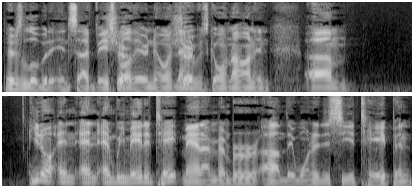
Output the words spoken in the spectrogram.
There's a little bit of inside baseball Sure. there, knowing that it was going on, and um, you know, and, and, and we made a tape, man. I remember um, they wanted to see a tape, and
